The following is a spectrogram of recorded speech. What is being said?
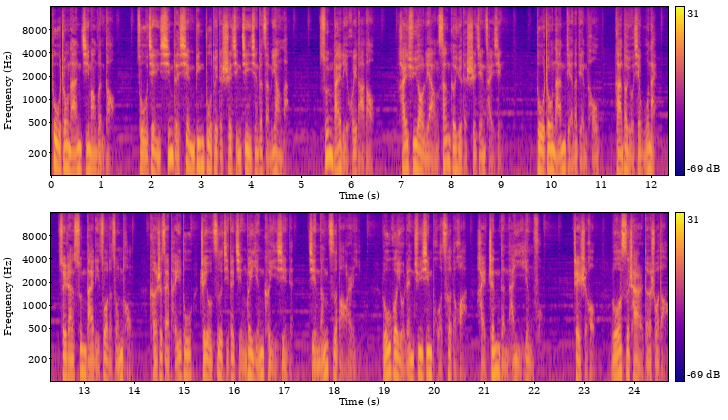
杜周南急忙问道。组建新的宪兵部队的事情进行的怎么样了？孙百里回答道：“还需要两三个月的时间才行。”杜周南点了点头，感到有些无奈。虽然孙百里做了总统，可是，在陪都只有自己的警卫营可以信任，仅能自保而已。如果有人居心叵测的话，还真的难以应付。这时候，罗斯柴尔德说道：“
